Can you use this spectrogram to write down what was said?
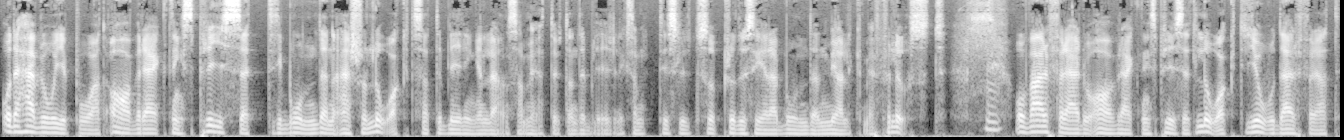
och det här beror ju på att avräkningspriset till bonden är så lågt så att det blir ingen lönsamhet utan det blir liksom till slut så producerar bonden mjölk med förlust. Mm. Och varför är då avräkningspriset lågt? Jo, därför att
